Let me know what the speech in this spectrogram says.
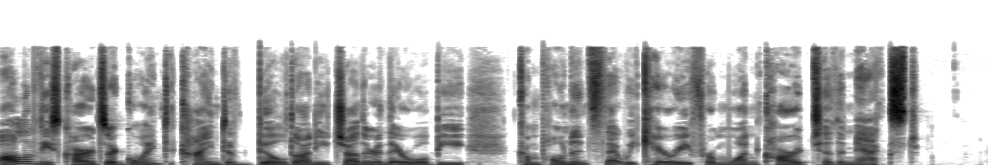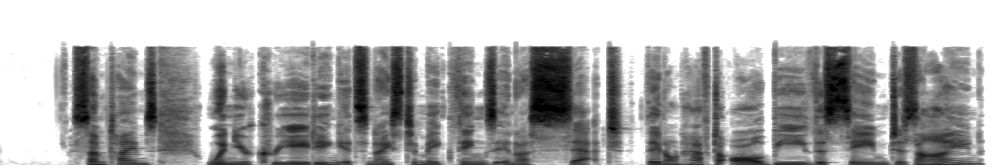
all of these cards are going to kind of build on each other. There will be components that we carry from one card to the next. Sometimes when you're creating, it's nice to make things in a set. They don't have to all be the same design.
